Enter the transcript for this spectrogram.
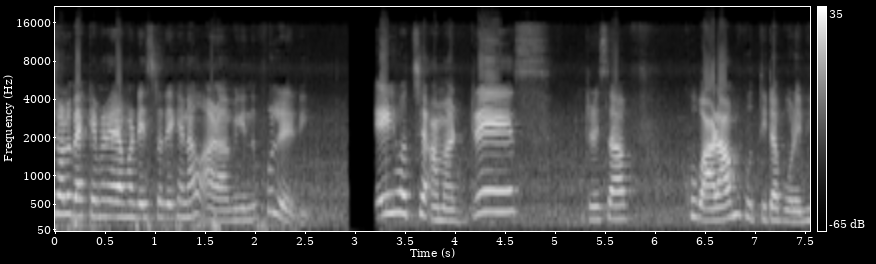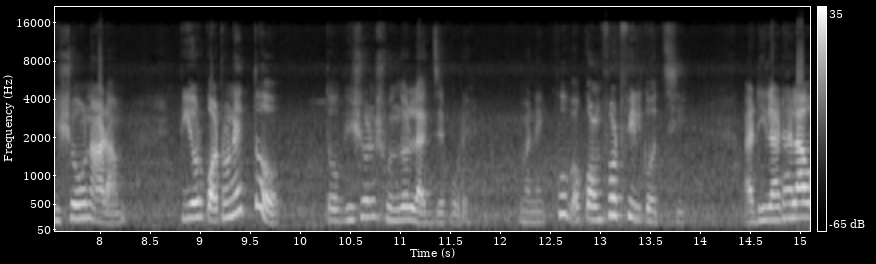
চলো ব্যাক ক্যামেরায় আমার ড্রেসটা দেখে নাও, আর আমি কিন্তু ফুল রেডি এই হচ্ছে আমার ড্রেস ড্রেস আপ খুব আরাম, কুর্তিটা পরে ভীষণ আরাম। পিওর কটনের তো তো ভীষণ সুন্দর লাগছে পরে। মানে খুব কমফোর্ট ফিল করছি। আর ঢিলা ঢালাও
